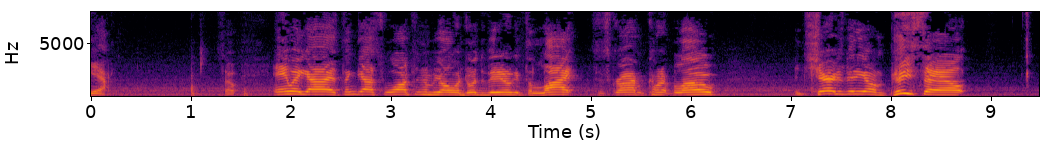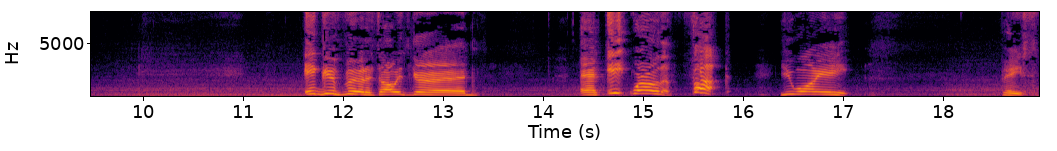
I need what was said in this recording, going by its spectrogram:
Yeah. So, anyway, guys, thank you guys for watching. Hope you all enjoyed the video. Don't to like, subscribe, comment below. And share this video, and peace out. Eat good food, it's always good. And eat where the fuck you want to eat. Peace.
